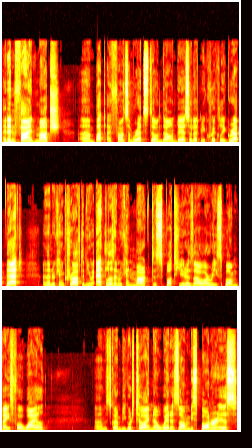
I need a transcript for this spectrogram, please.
I didn't find much, um, but I found some redstone down there, so let me quickly grab that. And then we can craft a new atlas and we can mark this spot here as our respawn base for a while. Um, it's gonna be good so I know where the zombie spawner is.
